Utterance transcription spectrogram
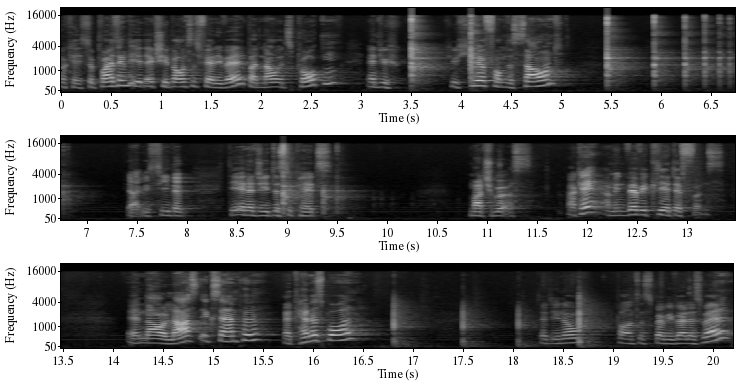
okay, surprisingly it actually bounces fairly well, but now it's broken and you, you hear from the sound, yeah, you see that the energy dissipates much worse. Okay, I mean, very clear difference. And now last example, a tennis ball that you know bounces very well as well.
